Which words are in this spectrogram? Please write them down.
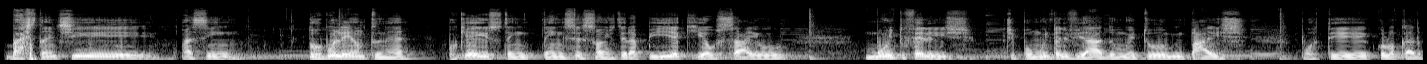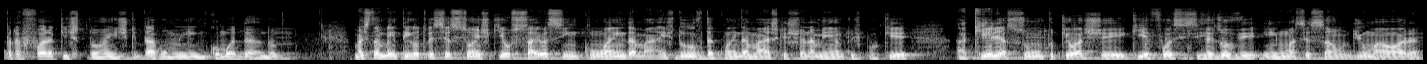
bastante, assim, turbulento, né? Porque é isso, tem, tem sessões de terapia que eu saio muito feliz, tipo, muito aliviado, muito em paz por ter colocado para fora questões que estavam me incomodando. Mas também tem outras sessões que eu saio assim com ainda mais dúvida, com ainda mais questionamentos, porque aquele assunto que eu achei que fosse se resolver em uma sessão de uma hora,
